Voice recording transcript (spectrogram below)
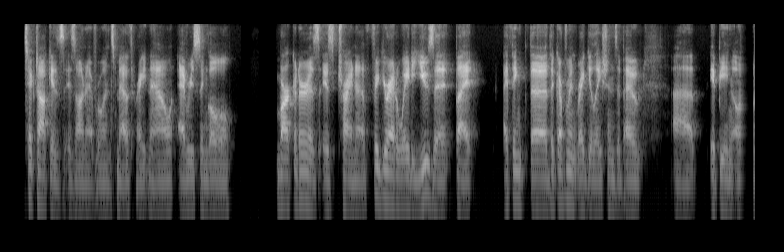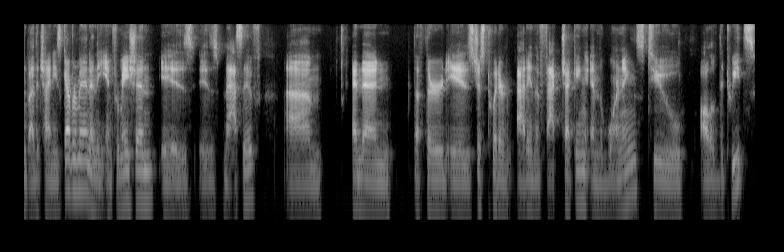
TikTok is is on everyone's mouth right now. Every single marketer is is trying to figure out a way to use it, but I think the the government regulations about uh, it being owned by the Chinese government and the information is is massive. Um, and then the third is just Twitter adding the fact checking and the warnings to all of the tweets.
